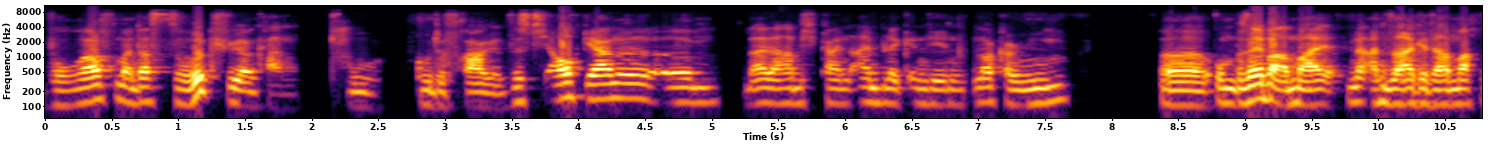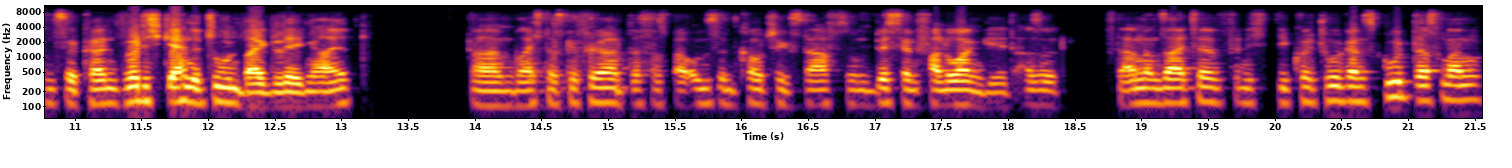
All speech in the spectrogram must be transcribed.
worauf man das zurückführen kann? Puh, gute Frage. Wüsste ich auch gerne. Ähm, leider habe ich keinen Einblick in den Locker Room äh, um selber mal eine Ansage da machen zu können. Würde ich gerne tun bei Gelegenheit. Ähm, weil ich das Gefühl habe, dass das bei uns im Coaching-Staff so ein bisschen verloren geht. Also auf der anderen Seite finde ich die Kultur ganz gut, dass man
